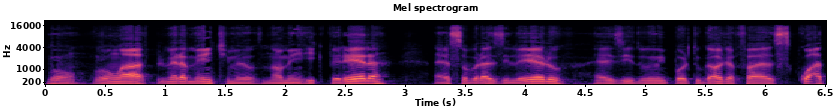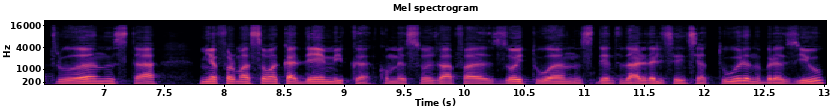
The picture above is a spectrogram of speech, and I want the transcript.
Bom, vamos lá. Primeiramente, meu nome é Henrique Pereira, eu sou brasileiro, resido em Portugal já faz quatro anos, tá? Minha formação acadêmica começou já faz oito anos dentro da área da licenciatura no Brasil.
